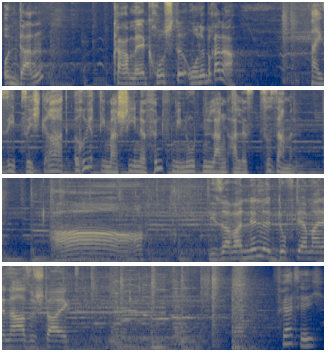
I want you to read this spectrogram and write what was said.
und dann Karamellkruste ohne Brenner. Bei 70 Grad rührt die Maschine fünf Minuten lang alles zusammen. Ah, dieser Vanilleduft, der meine Nase steigt. Fertig.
